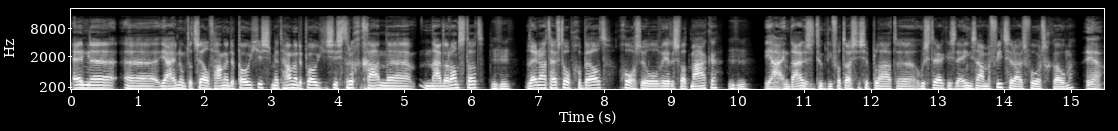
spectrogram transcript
En eh, eh, ja, hij noemt dat zelf hangende pootjes. Met hangende pootjes is teruggegaan eh, naar de Randstad. Mhm, Lennart heeft opgebeld. Goh, zullen we weer eens wat maken? mhm. Ja, en daar is natuurlijk die fantastische plaat... Hoe sterk is de eenzame fietser uit voortgekomen. Ja.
